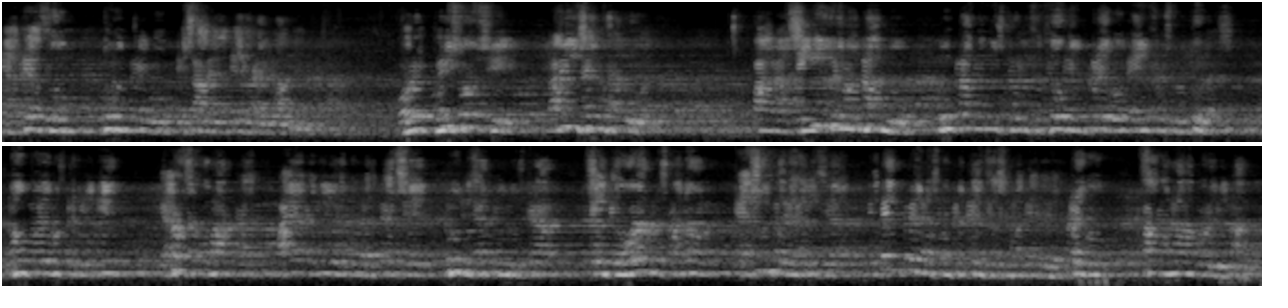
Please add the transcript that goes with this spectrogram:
e a creación dun emprego estável e de calidade. Por, por iso, hoxe, tamén saímos a Cuba para seguir demandando un plan de industrialización, emprego e infraestructuras. Non podemos permitir que comarca vai a camino de converterse nun deserto industrial sen que o goberno español e a Xunta de Galicia que ten plenas competencias en materia de emprego facan nada por evitarlo.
